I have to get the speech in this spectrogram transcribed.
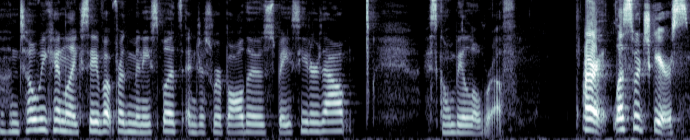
until we can like save up for the mini splits and just rip all those space heaters out, it's gonna be a little rough. All right, let's switch gears.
